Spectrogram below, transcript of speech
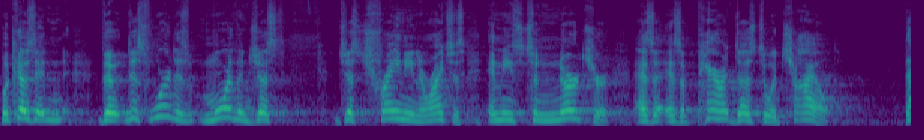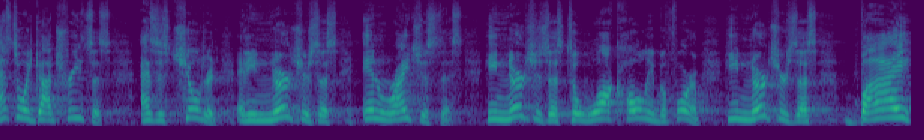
Because it, the, this word is more than just just training in righteousness. It means to nurture as a, as a parent does to a child. That's the way God treats us as his children. And he nurtures us in righteousness. He nurtures us to walk holy before him. He nurtures us by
